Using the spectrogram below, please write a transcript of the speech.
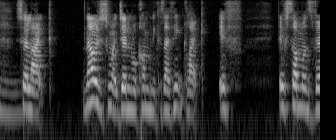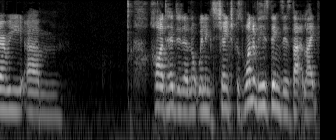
Mm. So, like, now we're just talking about general company because I think like if if someone's very um hard headed and not willing to change, because one of his things is that like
